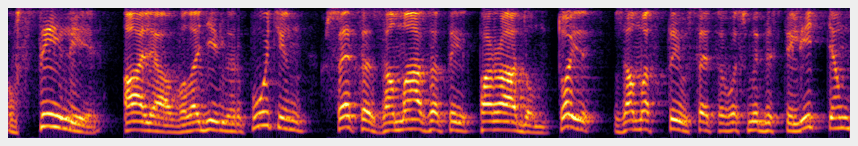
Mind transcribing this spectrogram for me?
в стилі Аля Володимир Путін все це замазати парадом. Той замастив все це 80-літтям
